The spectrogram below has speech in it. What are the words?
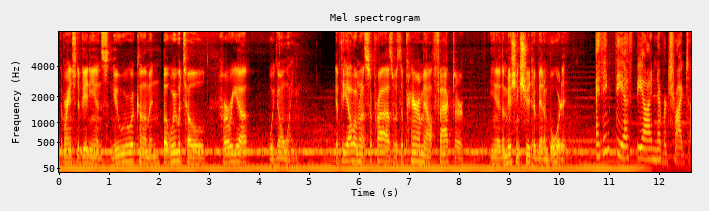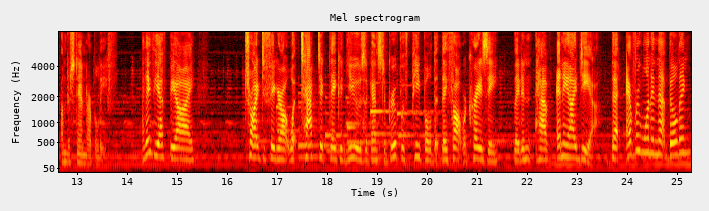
The Branch Davidians knew we were coming, but we were told, hurry up, we're going. If the element of surprise was the paramount factor, you know, the mission should have been aborted. I think the FBI never tried to understand our belief. I think the FBI tried to figure out what tactic they could use against a group of people that they thought were crazy. They didn't have any idea that everyone in that building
